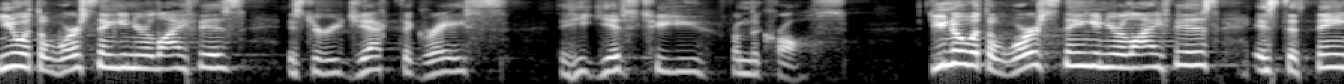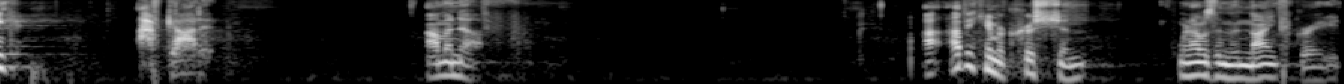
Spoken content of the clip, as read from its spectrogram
You know what the worst thing in your life is? Is to reject the grace that He gives to you from the cross. Do you know what the worst thing in your life is? Is to think, I've got it. I'm enough. I became a Christian when I was in the ninth grade.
